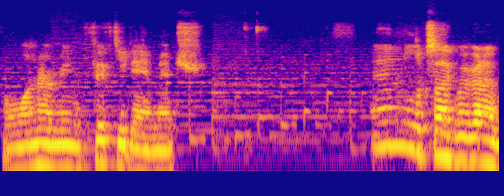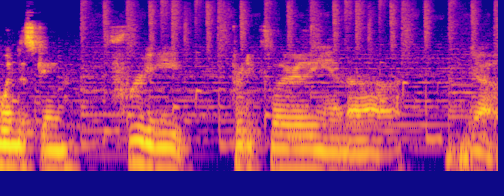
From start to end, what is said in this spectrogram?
for 150 damage. And looks like we're gonna win this game pretty pretty clearly and uh yeah.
